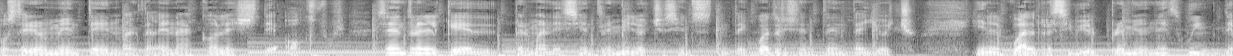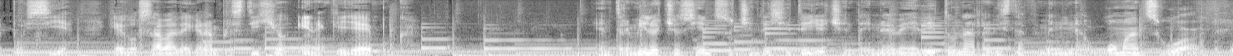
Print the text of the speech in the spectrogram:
posteriormente en Magdalena College de Oxford, centro en el que permaneció entre 1874 y 78 y en el cual recibió el premio Netwing de poesía, que gozaba de gran prestigio en aquella época. Entre 1887 y 89 editó una revista femenina, Woman's World.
